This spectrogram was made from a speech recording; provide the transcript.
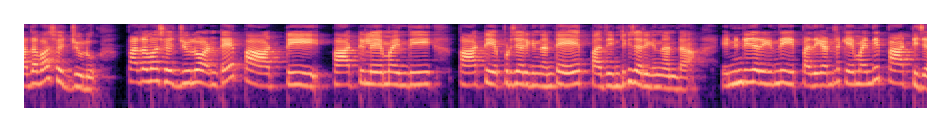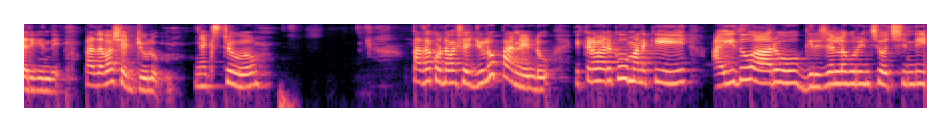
పదవ షెడ్యూలు. పదవ షెడ్యూలు అంటే పార్టీ. పార్టీలో ఏమైంది? పార్టీ ఎప్పుడు జరిగిందంటే పదింటికి జరిగిందంట. ఎన్నింటికి జరిగింది? పది గంటలకు ఏమైంది? పార్టీ జరిగింది. పదవ షెడ్యూలు. నెక్స్ట్ పదకొండవ షెడ్యూల్ పన్నెండు. ఇక్కడ వరకు మనకి ఐదు ఆరు గిరిజనుల గురించి వచ్చింది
